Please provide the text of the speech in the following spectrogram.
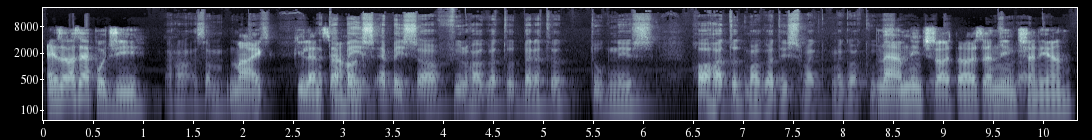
Ezzel az Apogee Aha, ez a Mic 96. Hát ebbe, is, ebbe is a fülhallgatót bele tudod dugni, és hallhatod magad is, meg, meg a külső. Nem, nincs rajta, ezen nincs nincsen olyan. ilyen.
